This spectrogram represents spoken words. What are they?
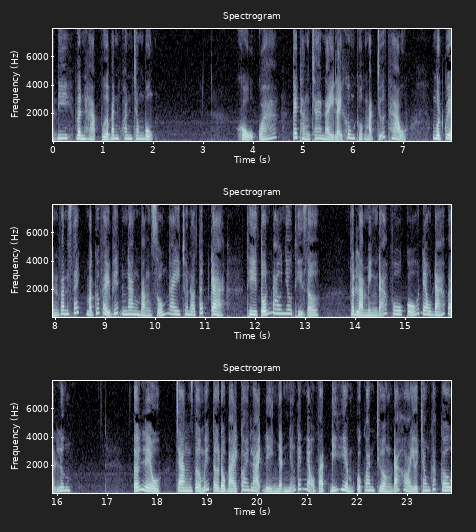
đi, Vân Hạc vừa băn khoăn trong bụng. Khổ quá, cái thằng cha này lại không thuộc mặt chữ thảo. Một quyển văn sách mà cứ phải viết ngang bằng số ngay cho nó tất cả, thì tốn bao nhiêu thì giờ. Thật là mình đã vô cố đeo đá vào lưng. Tới lều, chàng giờ mấy tờ đầu bài coi lại để nhận những cái mẹo vặt bí hiểm của quan trường đã hỏi ở trong các câu.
